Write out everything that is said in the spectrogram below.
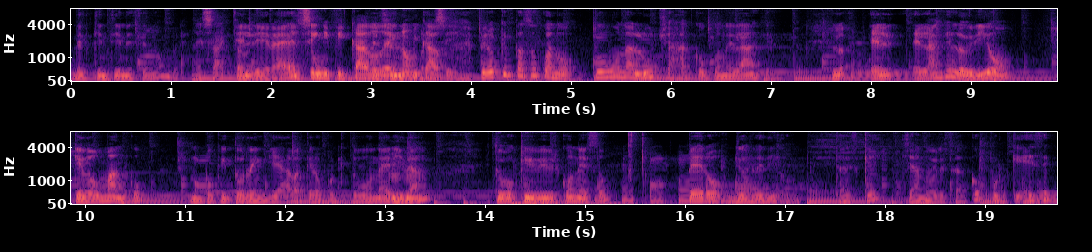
del quien tiene ese nombre. Exacto. Él era el significado del nombre. Pero ¿qué pasó cuando tuvo una lucha Jacob con el ángel? el, el, ángel lo hirió, quedó manco, un poquito rengueaba, creo, porque tuvo una herida. Tuvo que vivir con eso. Pero Dios le dijo, ¿sabes qué? Ya no eres Jacob, porque ese,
